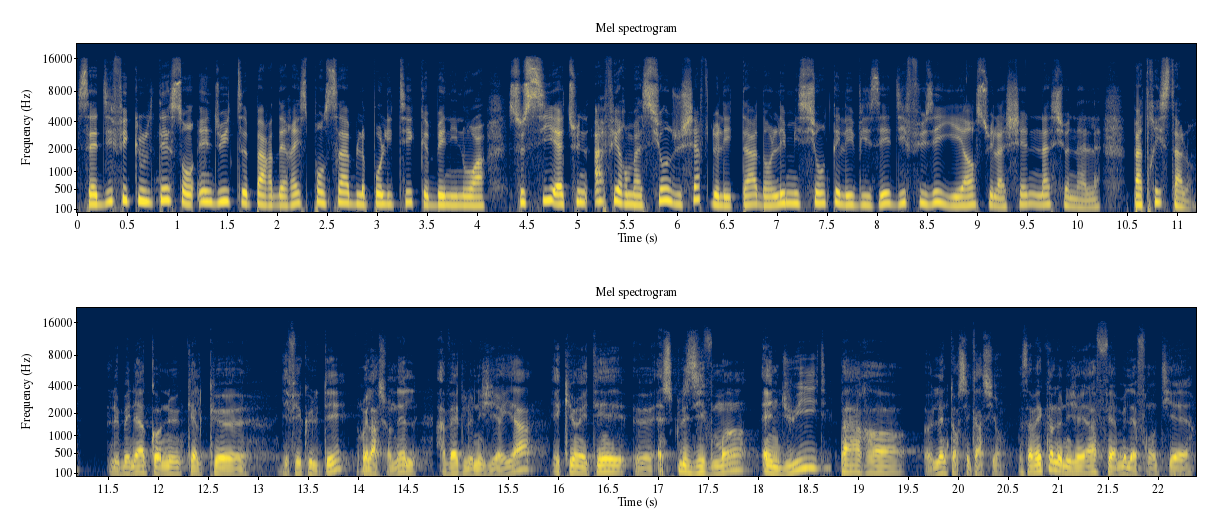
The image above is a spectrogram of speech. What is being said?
Ces difficultés sont induites par des responsables politiques béninois. Ceci est une affirmation du chef de l'État dans l'émission télévisée diffusée hier sur la chaîne nationale. Patrice Talon. Le Bénin a connu quelques difficultés relationnelles avec le Nigeria et qui ont été euh, exclusivement induites par euh, l'intoxication. Vous savez, quand le Nigeria a fermé les frontières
